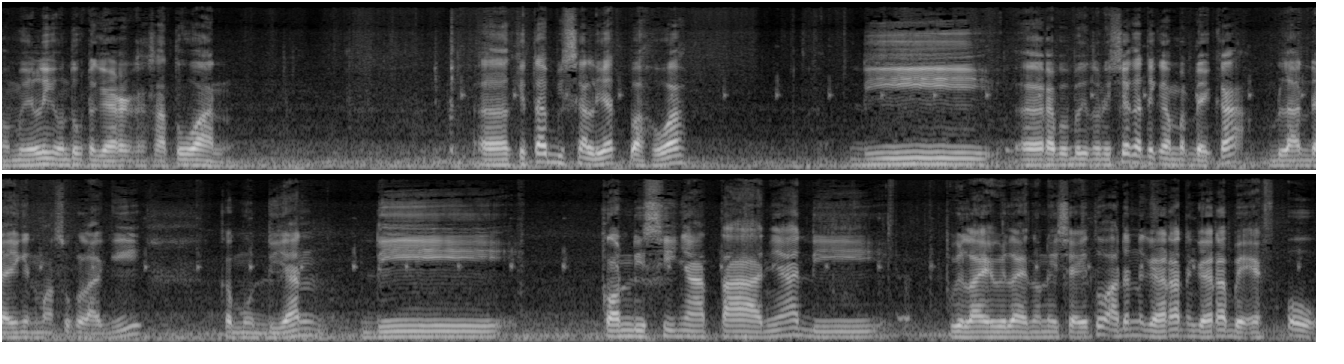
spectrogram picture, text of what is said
memilih untuk negara kesatuan. Uh, kita bisa lihat bahwa di uh, Republik Indonesia ketika merdeka Belanda ingin masuk lagi kemudian di kondisi nyatanya di wilayah-wilayah Indonesia itu ada negara-negara BFO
